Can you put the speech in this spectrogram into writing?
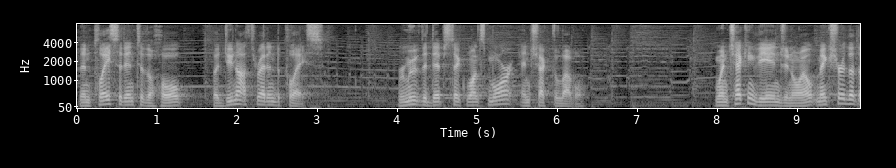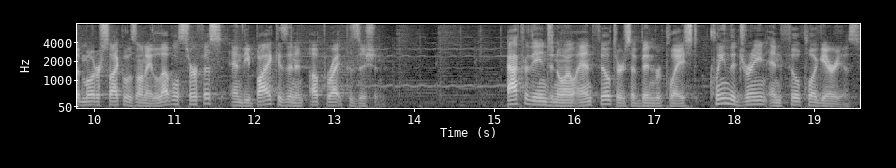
then place it into the hole, but do not thread into place. Remove the dipstick once more and check the level. When checking the engine oil, make sure that the motorcycle is on a level surface and the bike is in an upright position. After the engine oil and filters have been replaced, clean the drain and fill plug areas.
